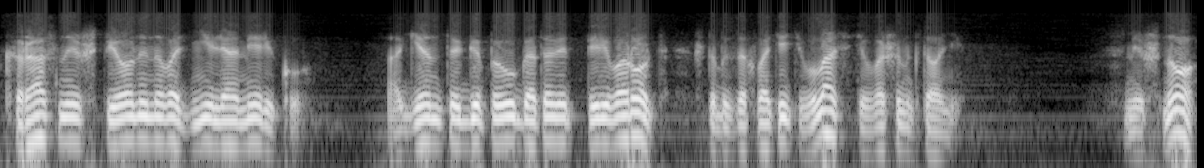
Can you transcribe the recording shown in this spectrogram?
Красные шпионы наводнили Америку. Агенты ГПУ готовят переворот, чтобы захватить власть в Вашингтоне. Смешно,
